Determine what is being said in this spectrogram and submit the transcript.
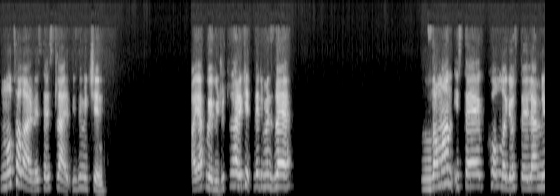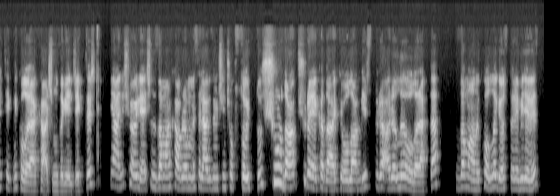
notalar ve sesler bizim için ayak ve vücut hareketlerimizle zaman ise kolla gösterilen bir teknik olarak karşımıza gelecektir. Yani şöyle, şimdi zaman kavramı mesela bizim için çok soyuttur. Şuradan şuraya kadarki olan bir süre aralığı olarak da zamanı kolla gösterebiliriz.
